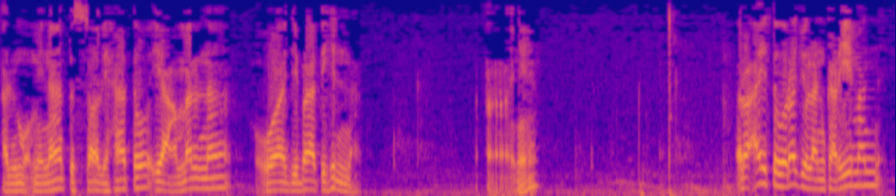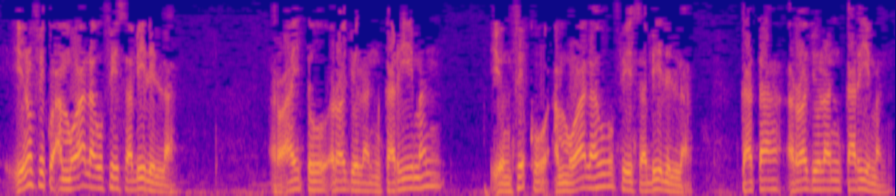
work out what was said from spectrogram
Al-mu'minatus solihatu ya'malna wajibatihinna. Nah, ini. Ra'aitu rajulan kariman yunfiku amwalahu fi sabilillah. Ra'aitu rajulan kariman yunfiqu amwalahu fi sabilillah. Kata rajulan kariman.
